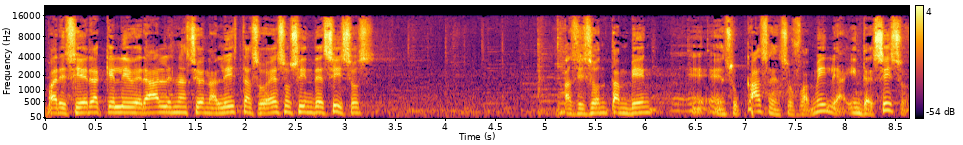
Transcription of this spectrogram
pareciera que liberales nacionalistas o esos indecisos, así son también en su casa, en su familia, indecisos.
